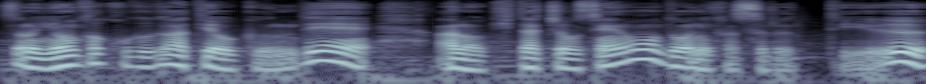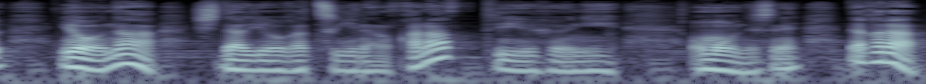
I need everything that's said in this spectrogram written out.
その4カ国が手を組んで、あの、北朝鮮をどうにかするっていうようなシナリオが次なのかなっていうふうに思うんですね。だから、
